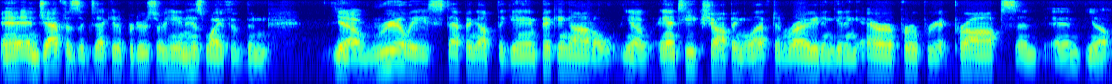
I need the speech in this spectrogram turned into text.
and, jeff is executive producer he and his wife have been you know, really stepping up the game, picking out, a, you know, antique shopping left and right, and getting era appropriate props and and you know,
